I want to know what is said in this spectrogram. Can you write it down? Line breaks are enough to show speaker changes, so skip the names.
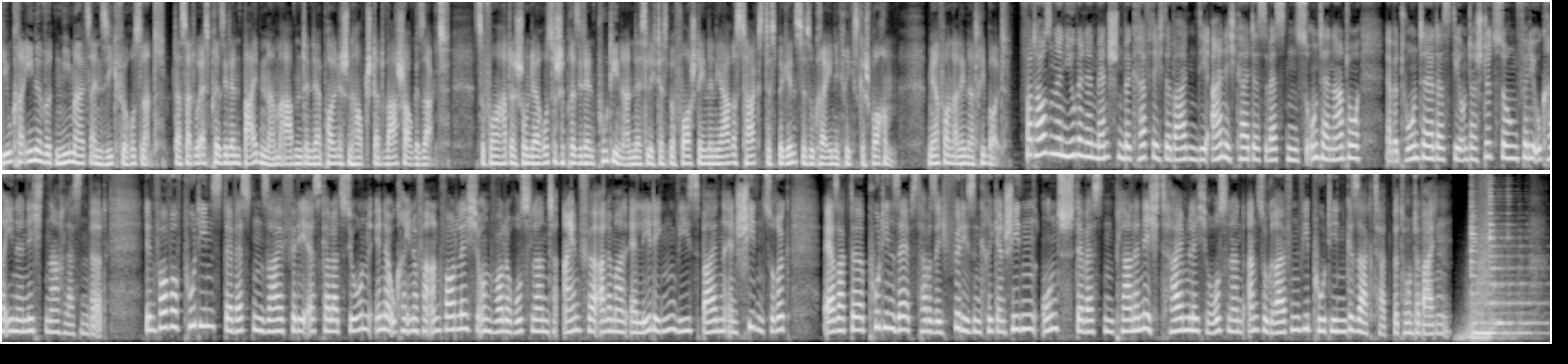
Die Ukraine wird niemals ein Sieg für Russland. Das hat US-Präsident Biden am Abend in der polnischen Hauptstadt Warschau gesagt. Zuvor hatte schon der russische Präsident Putin anlässlich des bevorstehenden Jahrestags des Beginns des Ukraine-Kriegs gesprochen. Mehr von Alena Tribold.
Vor tausenden jubelnden Menschen bekräftigte Biden die Einigkeit des Westens und der NATO. Er betonte, dass die Unterstützung für die Ukraine nicht nachlassen wird. Den Vorwurf Putins, der Westen sei für die Eskalation in der Ukraine verantwortlich und wolle Russland ein für allemal erledigen, wies Biden entschieden zurück. Er sagte, Putin selbst habe sich für diesen Krieg entschieden und der Westen plane nicht, heimlich Russland anzugreifen, wie Putin gesagt hat, betonte Biden.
